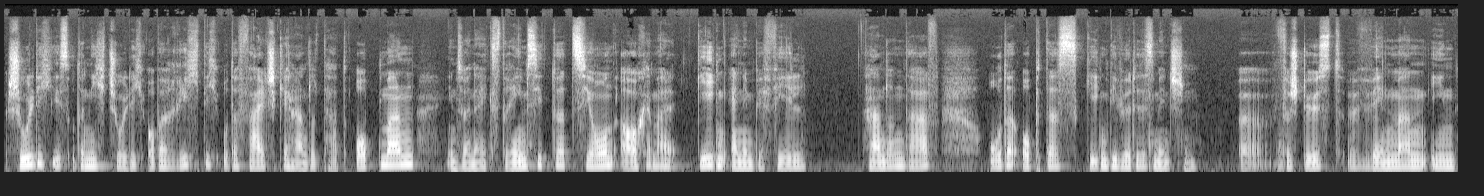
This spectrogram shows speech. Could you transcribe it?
schuldig ist oder nicht schuldig, ob er richtig oder falsch gehandelt hat, ob man in so einer Extremsituation auch einmal gegen einen Befehl handeln darf oder ob das gegen die Würde des Menschen äh, verstößt, wenn man ihn,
